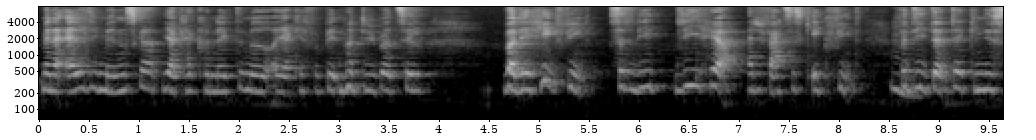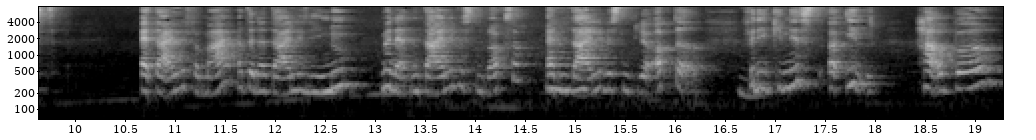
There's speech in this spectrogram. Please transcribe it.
men af alle de mennesker, jeg kan connecte med, og jeg kan forbinde mig dybere til, hvor det er helt fint, så lige, lige her er det faktisk ikke fint. Mm. Fordi den der gnist er dejlig for mig, og den er dejlig lige nu, men er den dejlig, hvis den vokser? Mm. Er den mm. dejlig, hvis den bliver opdaget? Mm. Fordi gnist og ild har jo både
